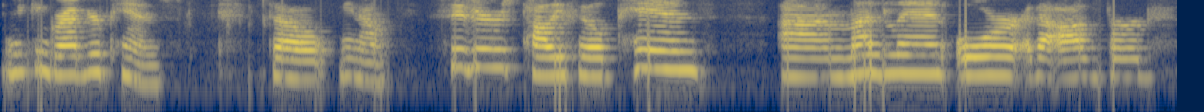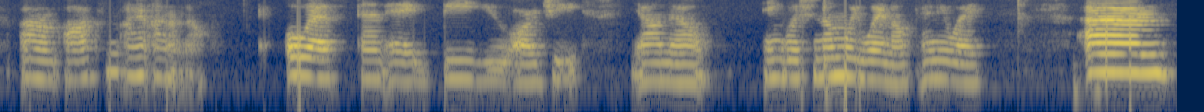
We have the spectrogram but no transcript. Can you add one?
You can grab your pins. So, you know, scissors, polyfill, pins, um, muslin, or the Osberg, um, Oxen, I, I don't know. O-S-N-A-B-U-R-G. Y'all know. English no muy bueno. Anyway. Um,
